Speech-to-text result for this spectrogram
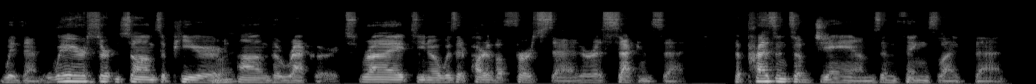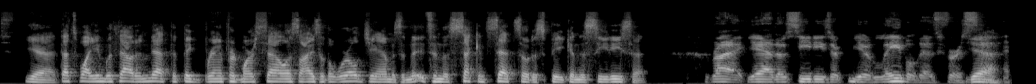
with them where certain songs appeared right. on the records right? You know was it part of a first set or a second set? The presence of jams and things like that. Yeah that's why in without a net the big branford marsalis eyes of the world jam is in the, it's in the second set so to speak in the cd set. Right yeah those cds are you know labeled as first yeah set.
